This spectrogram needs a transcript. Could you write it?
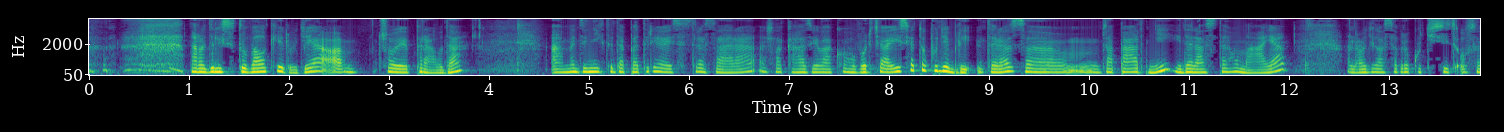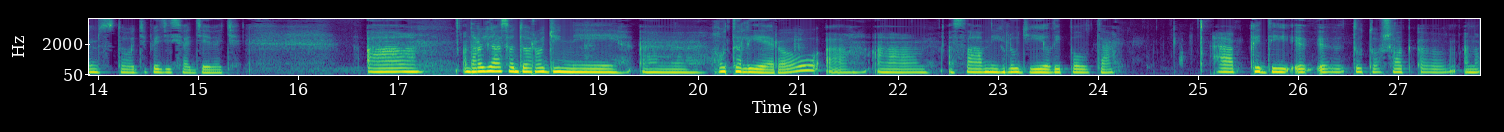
Narodili si tu veľkí ľudia a čo je pravda. A medzi nich teda patrí aj sestra Sára Šalkáziová, ako hovoríte. A jej sviatok bude bli- teraz um, za pár dní, 11. mája. A narodila sa v roku 1899. A narodila sa do rodiny uh, hotelierov a, a, a slávnych ľudí Lipolta. A kedy uh, túto šalk, uh, ano,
